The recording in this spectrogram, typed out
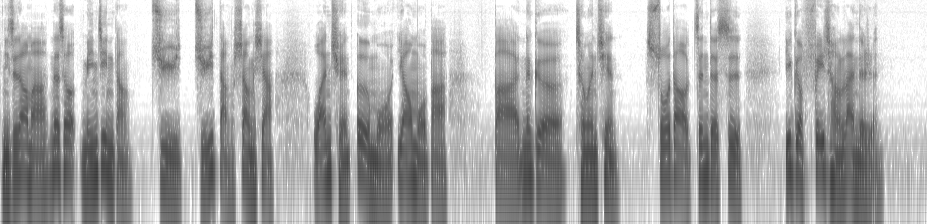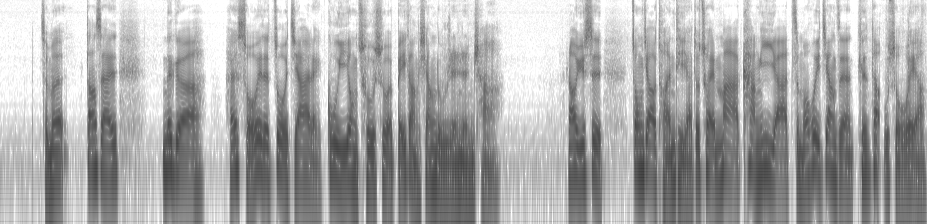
你知道吗？那时候民进党举举党上下。完全恶魔妖魔把把那个陈文茜说到真的是一个非常烂的人，怎么当时还那个还所谓的作家嘞，故意用出书北港香炉人人茶，然后于是宗教团体啊都出来骂抗议啊，怎么会这样子？可是他无所谓啊，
